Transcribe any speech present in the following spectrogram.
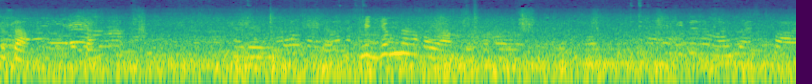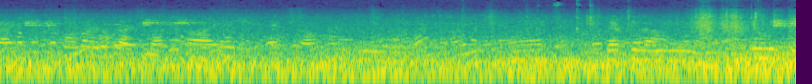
Isa. Isa. Medium na lang kaya ako. Dito naman, 25. 25 that silang tulog ko.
